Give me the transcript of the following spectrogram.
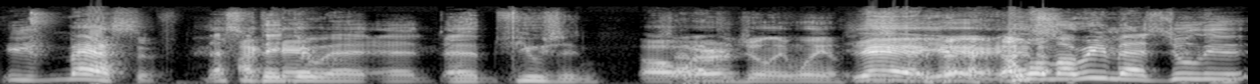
He's massive. That's I what they do at, at, at Fusion. Oh, Shout out to? Julian Williams. yeah, yeah. I want my rematch, Julian.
